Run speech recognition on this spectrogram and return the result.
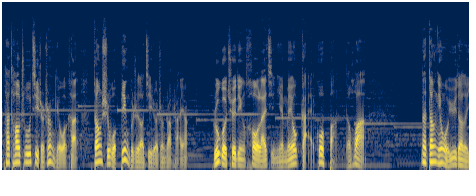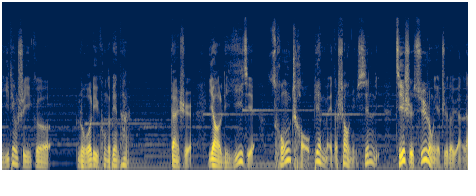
他掏出记者证给我看，当时我并不知道记者证长啥样。如果确定后来几年没有改过版的话，那当年我遇到的一定是一个萝莉控的变态。但是要理解从丑变美的少女心理，即使虚荣也值得原谅。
